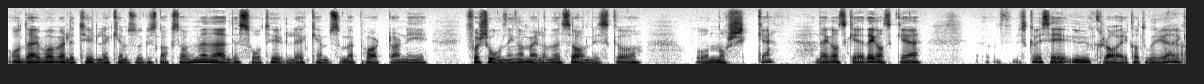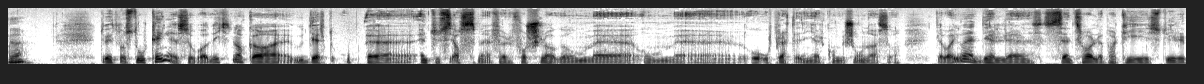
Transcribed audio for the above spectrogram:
Og det var veldig tydelig hvem som skulle snakke sammen, men er det så tydelig hvem som er partene i forsoninga mellom det samiske og, og norske? Det er, ganske, det er ganske skal vi si, uklare kategorier, er det ikke det? Du vet, På Stortinget så var det ikke noe udelt eh, entusiasme for forslaget om, eh, om eh, å opprette denne kommisjonen. Altså. Det var jo en del sentrale parti, styr,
